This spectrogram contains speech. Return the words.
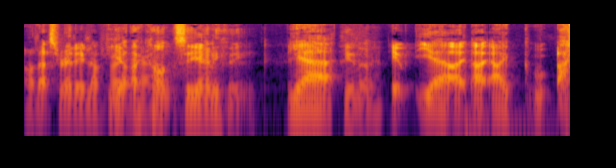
Oh, that's really lovely. yeah, I can't see anything. Yeah. You know, It, yeah, I, I, I,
